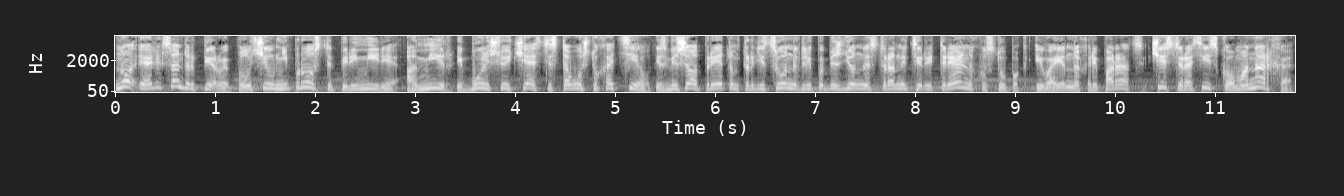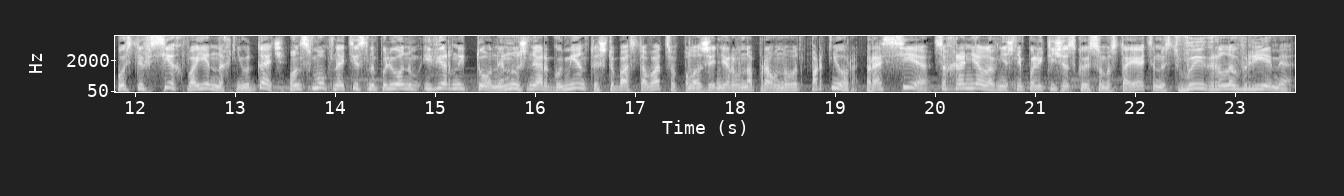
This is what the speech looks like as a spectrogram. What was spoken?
Но и Александр I получил не просто перемирие, а мир и большую часть из того, что хотел. Избежал при этом традиционных для побежденной страны территориальных уступок и военных репараций. Честь российского монарха после всех военных неудач он смог найти с Наполеоном и верный тон, и нужные аргументы, чтобы оставаться в положении равноправного партнера. Россия сохраняла внешнеполитическую самостоятельность, выиграла время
